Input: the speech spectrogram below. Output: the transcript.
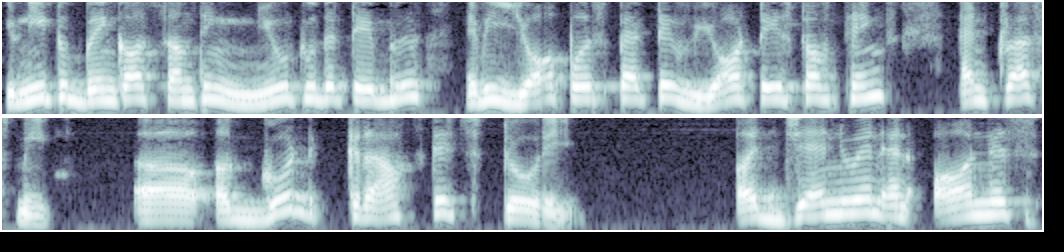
You need to bring out something new to the table maybe your perspective your taste of things. And trust me uh, a good crafted story a genuine and honest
